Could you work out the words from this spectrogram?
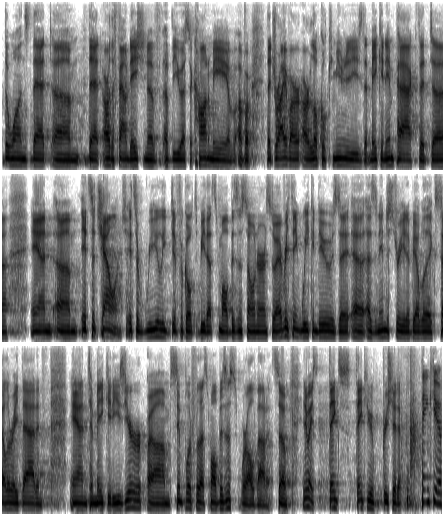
the ones that um, that are the foundation of, of the U.S. economy, of, of our, that drive our, our local communities, that make an impact. That uh, and um, it's a challenge. It's a really difficult to be that small business owner, and so everything we can do as a, as an industry to be able to accelerate that and and to make it easier, um, simpler for that small business, we're all about it. So, anyways, thanks. Thank you. Appreciate it. Thank you.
